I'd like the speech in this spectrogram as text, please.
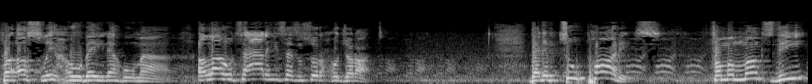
فَأَصْلِحُوا بَيْنَهُمَا Allah ta'ala, He says in Surah Hujurat, that if two parties from amongst the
